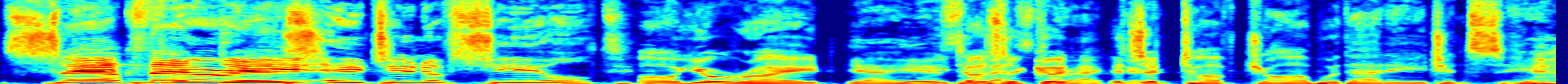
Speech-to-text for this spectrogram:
Sam Nick Mendes. Fury, Agent of S.H.I.E.L.D. Oh, you're right. Yeah, he He is the does a good. director. It's a tough job with that agency. Yeah.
